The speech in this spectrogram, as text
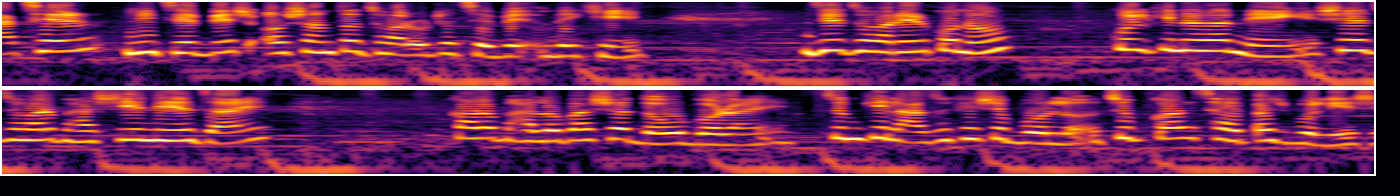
গাছের নিচে বেশ অশান্ত ঝড় উঠেছে দেখি। যে ঝড়ের কোনো কুলকিনারা নেই, সে ঝড় ভাসিয়ে নিয়ে যায় কারও ভালোবাসা দৌড় গোড়ায় চুমকি লাজুক হেসে বলল, চুপ কর ছাইপাস বলিস।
